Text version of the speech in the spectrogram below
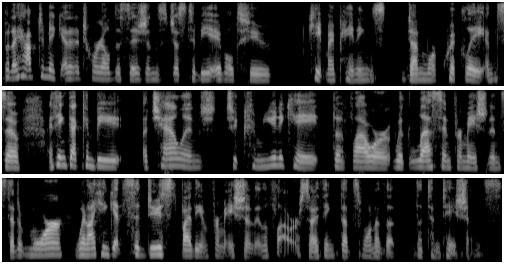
But I have to make editorial decisions just to be able to keep my paintings done more quickly. And so I think that can be a challenge to communicate the flower with less information instead of more when I can get seduced by the information in the flower. So I think that's one of the, the temptations.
